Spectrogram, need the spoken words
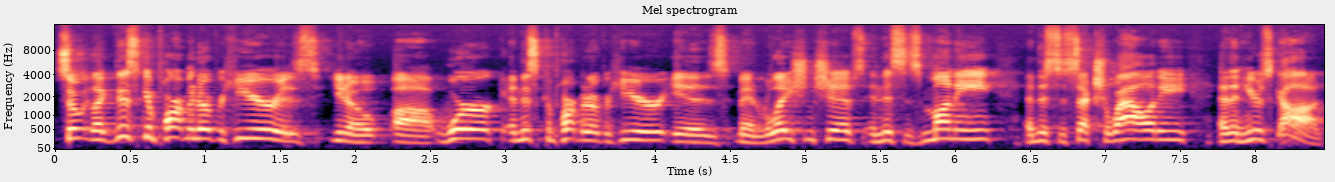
So, like this compartment over here is, you know, uh, work, and this compartment over here is, man, relationships, and this is money, and this is sexuality, and then here's God.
